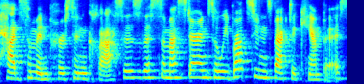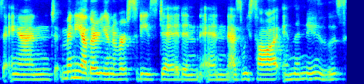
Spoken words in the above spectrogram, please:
had some in person classes this semester. And so we brought students back to campus, and many other universities did. And, and as we saw in the news,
